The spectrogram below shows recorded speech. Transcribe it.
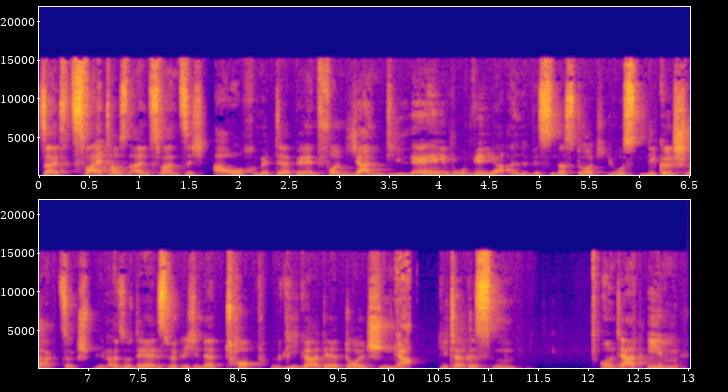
seit 2021 auch mit der Band von Jan Delay, wo wir ja alle wissen, dass dort Jost Nickel Schlagzeug spielt. Also der ist wirklich in der Top-Riga der deutschen ja. Gitarristen. Und er hat eben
